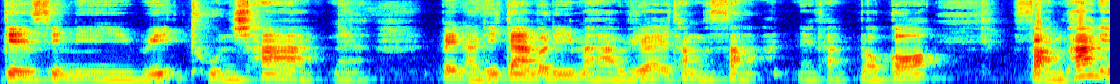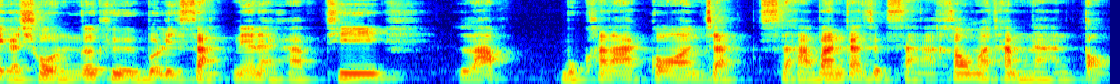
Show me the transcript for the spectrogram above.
เกลซินีวิทูลชาตินะเป็นอธิการบดีมหาวิทยาลัยธรรมศาสตร์นะครับ แล้วก็ฝั่งภาคเอกชนก็คือบริษัทเนี่ยนะครับที่รับบุคลากรจากสถาบันการศึกษาเข้ามาทำงานต่อ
